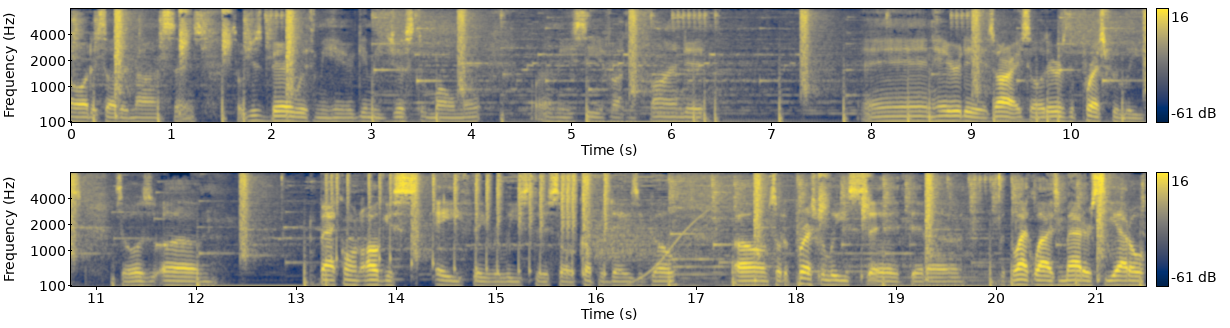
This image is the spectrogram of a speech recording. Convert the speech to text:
all this other nonsense. So just bear with me here. Give me just a moment. Let me see if I can find it. And here it is. All right, so there's the press release. So it was um, back on August 8th, they released this, so a couple days ago. Um, so the press release said that uh, the Black Lives Matter Seattle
